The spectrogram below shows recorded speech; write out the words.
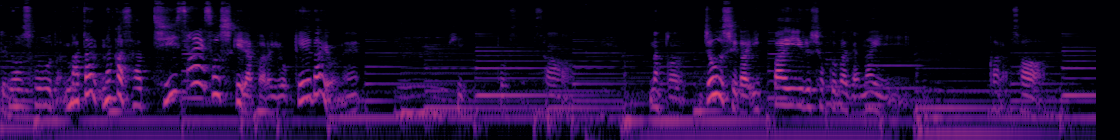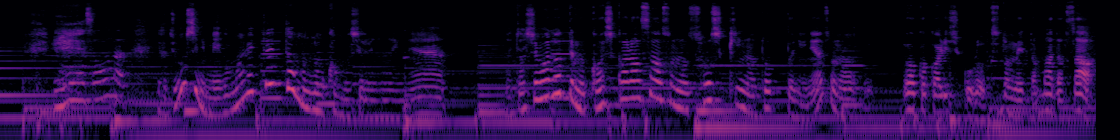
て。いやそうだ。またなんかさ小さい組織だから余計だよね。うん。きっとさ。なんか上司がいっぱいいる職場じゃないからさ。えー、そうなんいや上司に恵まれてたものかもしれないね。私はだって昔からさその組織のトップにねその若かりし頃勤めたまださ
